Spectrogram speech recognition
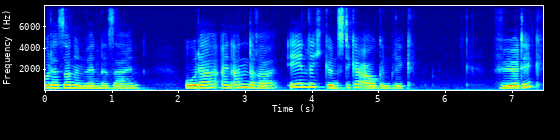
oder Sonnenwende sein oder ein anderer ähnlich günstiger Augenblick. Würdig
